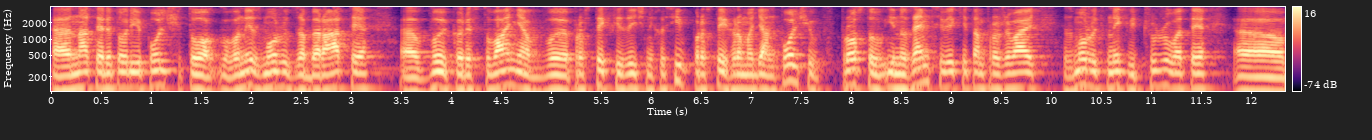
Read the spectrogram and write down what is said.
е, на території Польщі, то вони зможуть забирати е, в користування в простих фізичних осіб, простих громадян Польщі, просто в іноземців, які там проживають, зможуть в них відчужувати е,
